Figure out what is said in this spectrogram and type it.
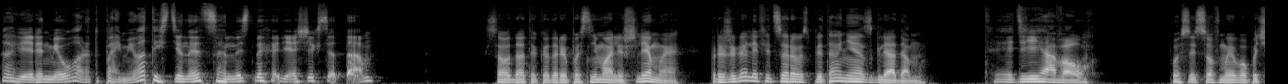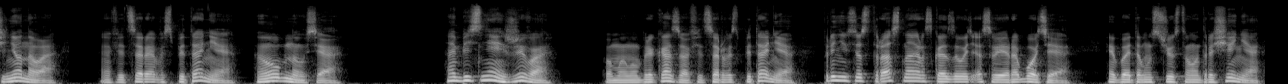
Уверен, милорд поймет истинную ценность находящихся там. Солдаты, которые поснимали шлемы, прожигали офицера воспитания взглядом. «Ты дьявол!» После слов моего подчиненного, офицер воспитания улыбнулся. «Объясняй живо!» По моему приказу офицер воспитания принялся страстно рассказывать о своей работе, и поэтому с чувством отвращения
